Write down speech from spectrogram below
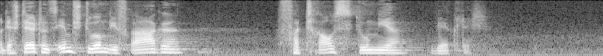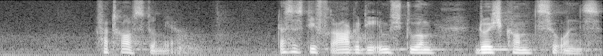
Und er stellt uns im Sturm die Frage, vertraust du mir wirklich? Vertraust du mir? Das ist die Frage, die im Sturm durchkommt zu uns?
